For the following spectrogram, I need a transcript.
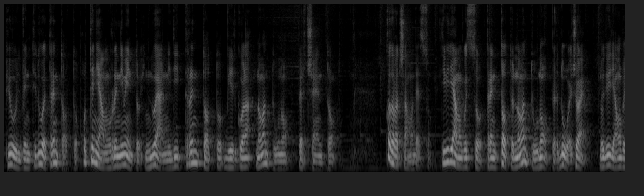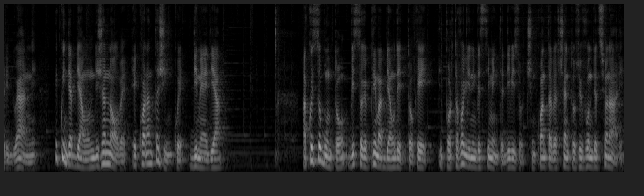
più il 22,38 otteniamo un rendimento in due anni di 38,91%. Cosa facciamo adesso? Dividiamo questo 38,91 per 2, cioè lo dividiamo per i due anni e quindi abbiamo un 19,45 di media. A questo punto, visto che prima abbiamo detto che il portafoglio di investimento è diviso 50% sui fondi azionari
